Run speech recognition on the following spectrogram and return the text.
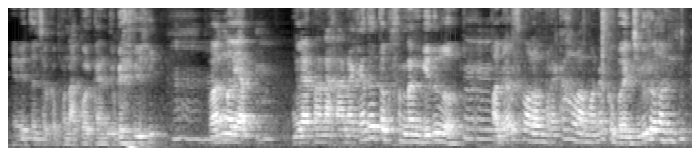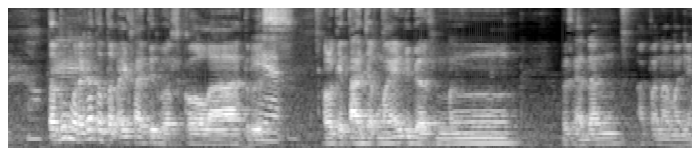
dan itu cukup menakutkan juga sih bang ngeliat ngeliat anak-anaknya tuh tetap senang gitu loh padahal sekolah mereka halamannya kebanjiran tapi mereka tetap excited buat sekolah terus Iya. kalau kita ajak main juga seneng terus kadang apa namanya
